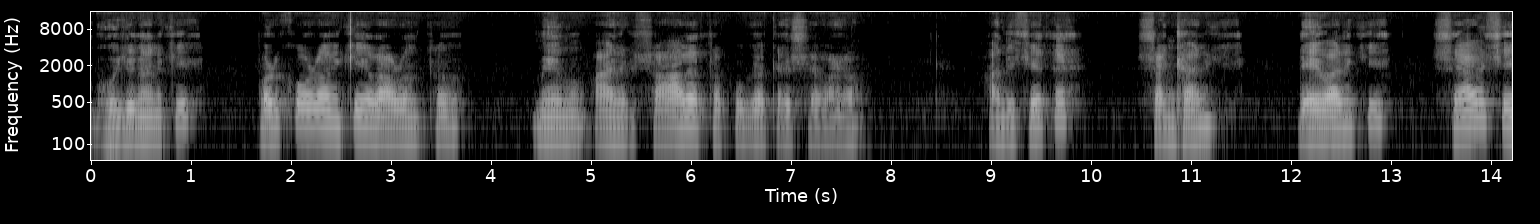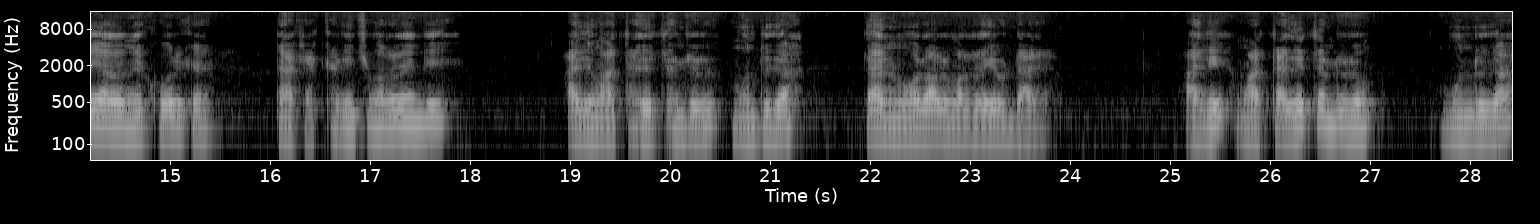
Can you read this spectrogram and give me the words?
భోజనానికి పడుకోవడానికి రావడంతో మేము ఆయనకు చాలా తక్కువగా కలిసేవాళ్ళం. అందుచేత సంఘానికి దైవానికి సేవ చేయాలనే కోరిక నాకు ఎక్కడి నుంచి మొదలైంది? అది మా తల్లిదండ్రులు ముందుగా దాని మూలాలు మొదలై ఉండాలి. అది మా తల్లిదండ్రులు ముందుగా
